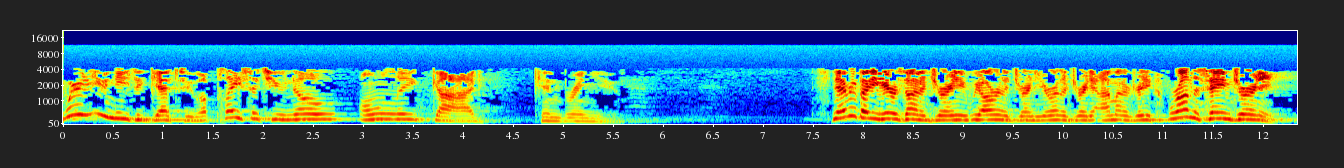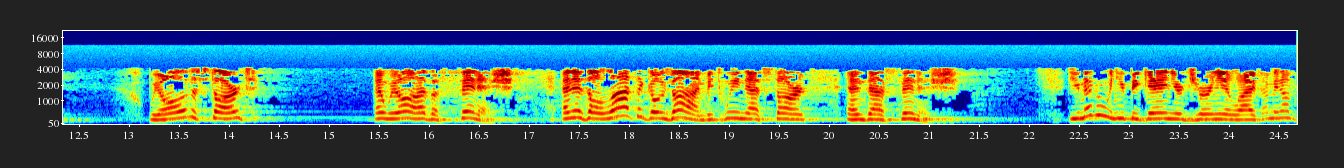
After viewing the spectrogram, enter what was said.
where do you need to get to? A place that you know only God can bring you. Everybody here is on a journey. We are on a journey. You're on a journey. I'm on a journey. We're on the same journey. We all have a start, and we all have a finish. And there's a lot that goes on between that start and that finish. Do you remember when you began your journey in life? I mean, I'm,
